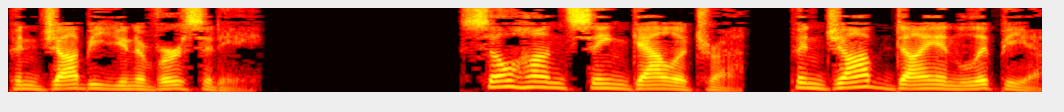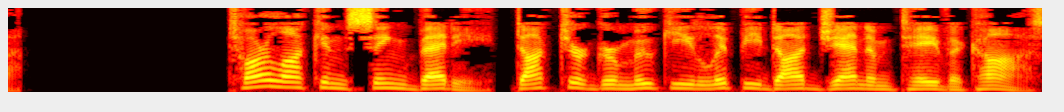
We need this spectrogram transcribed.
Punjabi University. Sohan Singh Galatra. Punjab Dayan Lipia. Tarlochan Singh Bedi, Dr. Gurmukhi Lipi Da Janam Te Vikas.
